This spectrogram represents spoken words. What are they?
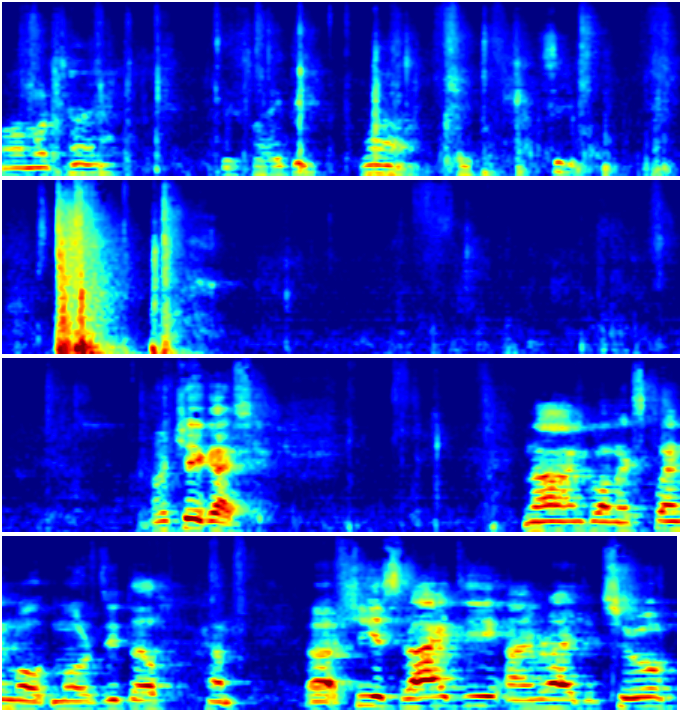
One more time. We're fighting. One, two, three. Okay, guys. Now I'm gonna explain more, more detail. Um, uh, he is righty, I'm righty too.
